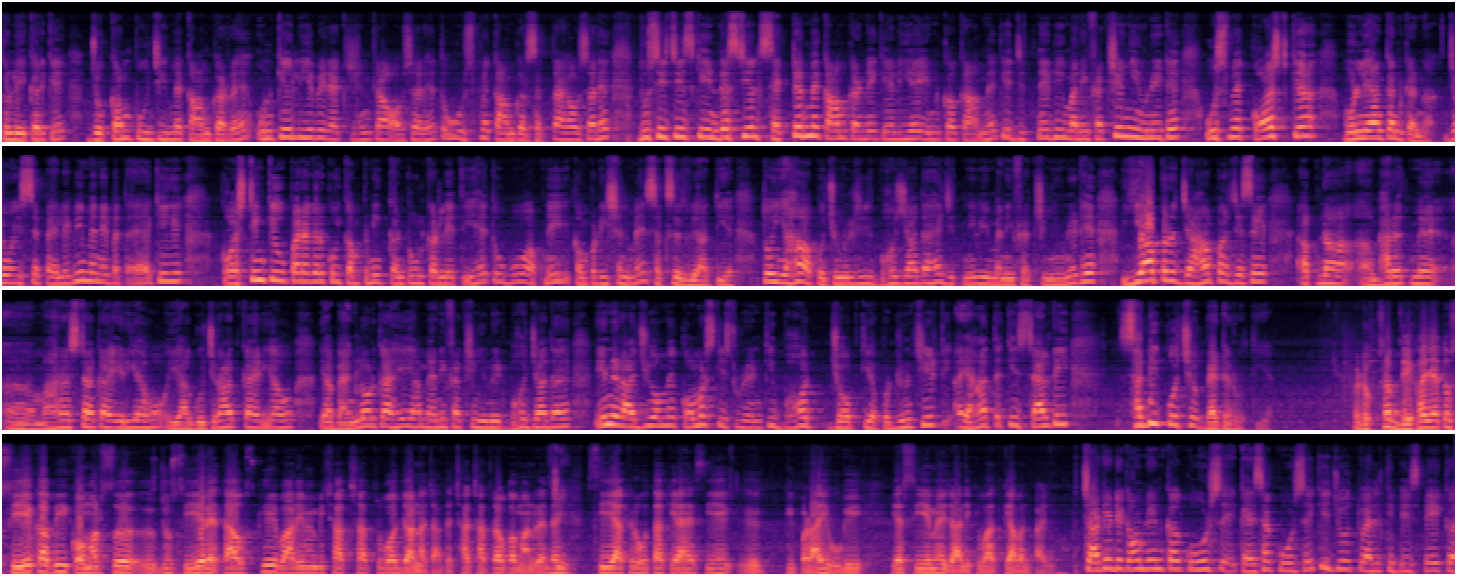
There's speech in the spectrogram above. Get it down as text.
को लेकर के जो कम पूंजी में काम कर रहे हैं, उनके लिए भी टैक्सेशन का अवसर है तो उसमें काम कर सकता है, अवसर है। दूसरी चीज़ की इंडस्ट्रियल सेक्टर में काम करने के लिए इनका काम है कि जितने भी मैन्युफैक्चरिंग यूनिट है, उसमें कॉस्ट का मूल्यांकन करना, जो इससे पहले भी मैंने बताया कि कॉस्टिंग के ऊपर अगर कोई कंपनी कंट्रोल कर लेती है तो वो अपने कंपटीशन में सक्सेस हो जाती है। तो यहाँ अपॉर्चुनिटीज़ बहुत ज़्यादा है, जितनी भी मैन्युफैक्चरिंग यूनिट है। या पर, जहाँ पर जैसे अपना भारत में महाराष्ट्र का एरिया हो या गुजरात का एरिया हो या बेंगलोर का है या मैन्युफैक्चरिंग यूनिट बहुत ज़्यादा है। इन राज्यों में कॉमर्स के स्टूडेंट की बहुत जॉब की अपॉर्चुनिटी यहाँ तक कि सैलरी सभी कुछ बेटर होती है। डॉक्टर साहब देखा जाए तो सीए का भी कॉमर्स जो सीए रहता है उसके बारे में भी छात्र छात्र बहुत जानना चाहते हैं। छात्र छात्राओं का मान रहता है सीए आखिर होता क्या है? सीए की पढ़ाई होगी या सीए में जाने के बाद क्या बन पाएँगे? चार्टेड अकाउंटेंट का कोर्स एक ऐसा कोर्स है कि जो ट्वेल्थ के बेस पे एक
